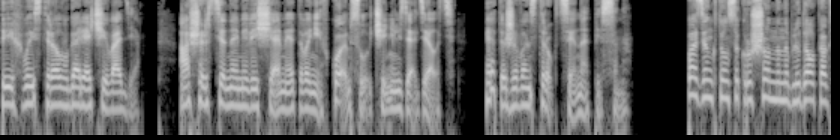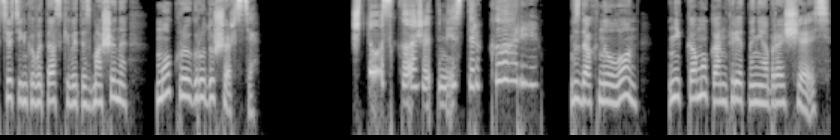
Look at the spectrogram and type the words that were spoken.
Ты их выстирал в горячей воде, а шерстяными вещами этого ни в коем случае нельзя делать. Это же в инструкции написано». Паддингтон сокрушенно наблюдал, как тетенька вытаскивает из машины мокрую груду шерсти. «Что скажет мистер Карри?» Вздохнул он, ни к кому конкретно не обращаясь,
